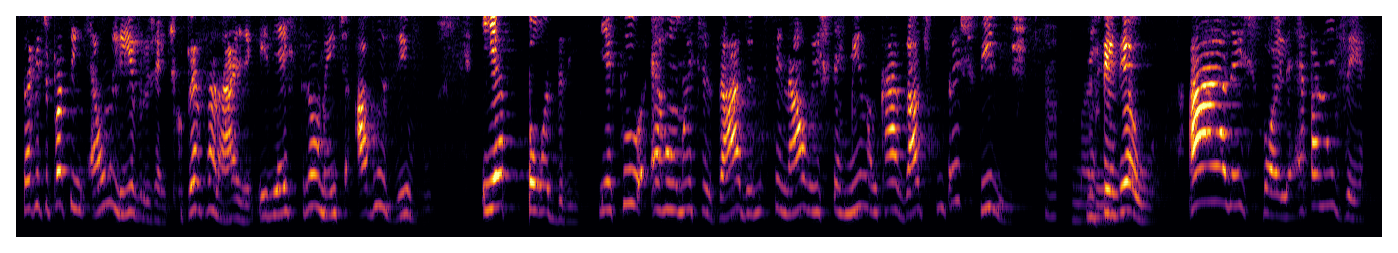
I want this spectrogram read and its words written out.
Só que, tipo assim, é um livro, gente, que o personagem, ele é extremamente abusivo. E é podre. E aquilo é romantizado e no final eles terminam casados com três filhos. Ah, entendeu? Ah, dei spoiler. É pra não ver.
